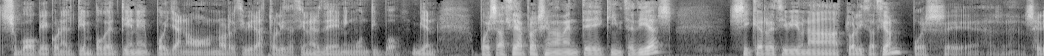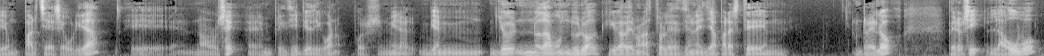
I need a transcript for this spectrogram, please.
supongo que con el tiempo que tiene, pues ya no, no recibirá actualizaciones de ningún tipo. Bien, pues hace aproximadamente 15 días sí que recibí una actualización, pues eh, sería un parche de seguridad, eh, no lo sé, en principio digo, bueno, pues mira, bien, yo no daba un duro que iba a haber unas actualizaciones ya para este reloj, pero sí, la hubo.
